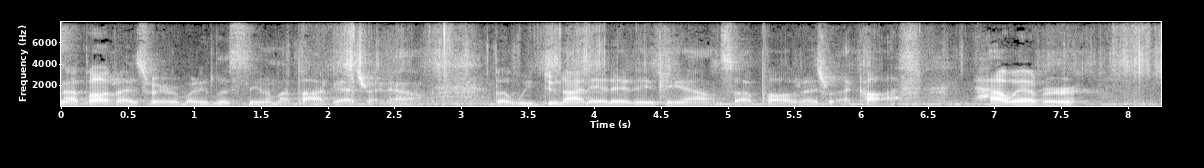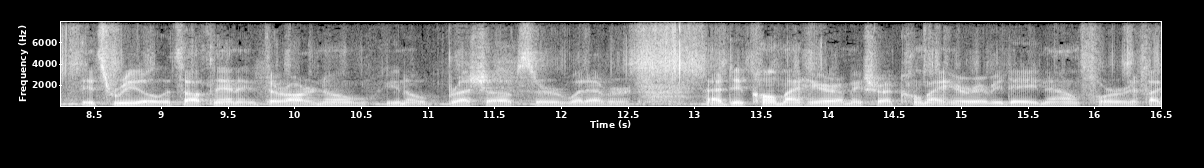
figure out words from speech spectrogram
I apologize for everybody listening on my podcast right now, but we do not edit anything out, so I apologize for that cough. However, it's real, it's authentic. There are no, you know, brush ups or whatever. I did comb my hair. I make sure I comb my hair every day now for if I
